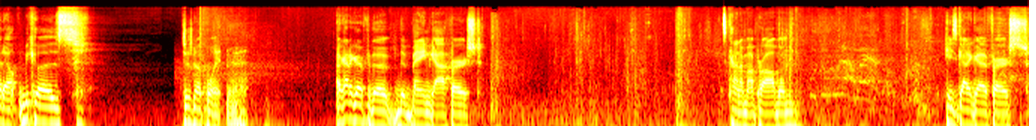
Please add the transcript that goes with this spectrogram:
It out because there's no point. I gotta go for the the Bane guy first. It's kind of my problem. He's got to go first.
